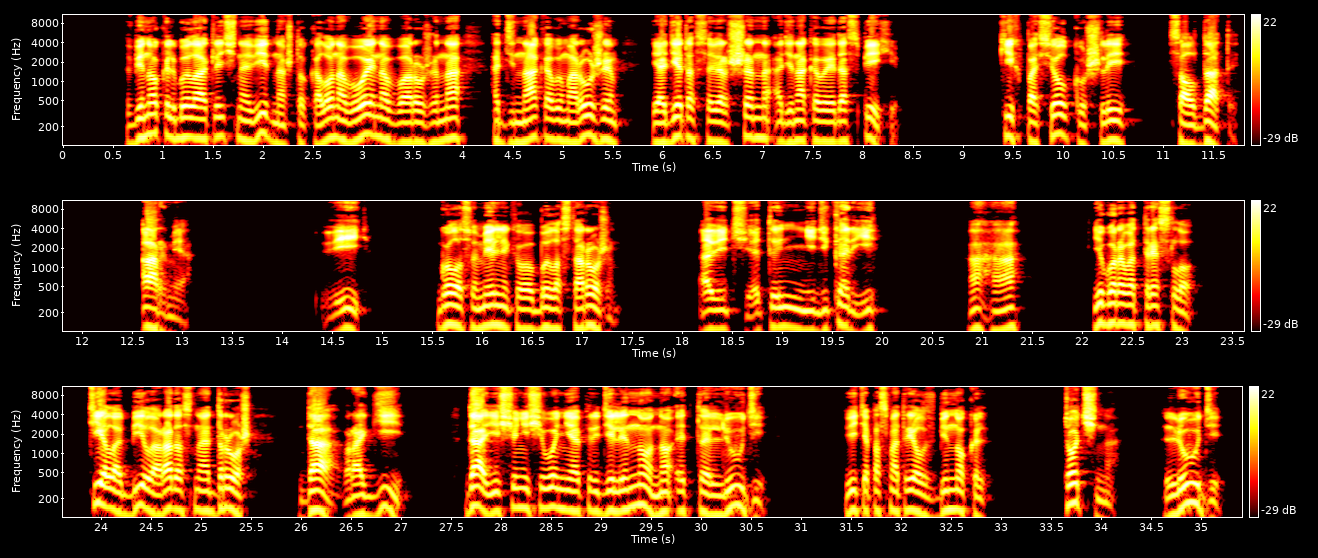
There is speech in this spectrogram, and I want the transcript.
В бинокль было отлично видно, что колонна воинов вооружена одинаковым оружием и одета в совершенно одинаковые доспехи. К их поселку шли солдаты. Армия. «Вить!» Голос у Мельникова был осторожен. А ведь это не дикари. Ага. Егорова трясло. Тело било радостная дрожь. Да, враги. Да, еще ничего не определено, но это люди. Витя посмотрел в бинокль. Точно, люди.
